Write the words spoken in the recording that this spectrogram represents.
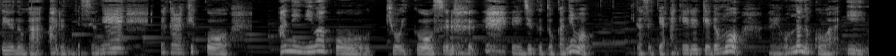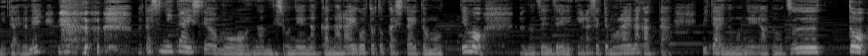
ていうのがあるんですよね。だから結構、兄にはこう、教育をする 塾とかにも行かせてあげるけども、え、女の子はいいみたいなね。私に対してはもう、なんでしょうね、なんか習い事とかしたいと思っても、あの、全然やらせてもらえなかったみたいのもね、あの、ずっと、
